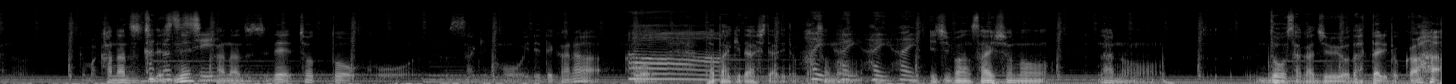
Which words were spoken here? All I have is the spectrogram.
あの、まあ、金槌ですね。金槌金槌でちょっとこう先の方を入れてからこう叩き出したりとか、その一番最初のあの動作が重要だったりとかは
